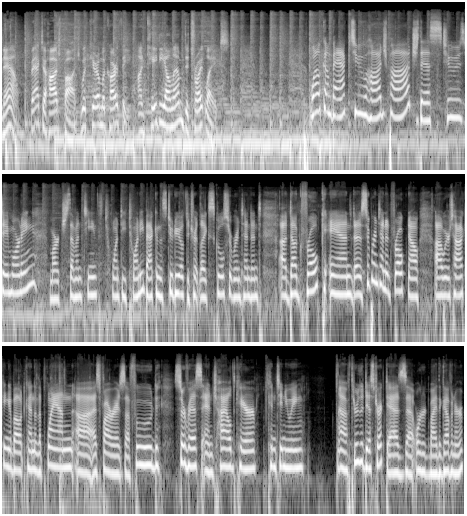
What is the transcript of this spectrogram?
Now, back to Hodgepodge with Carol McCarthy on KDLM Detroit Lakes. Welcome back to Hodgepodge this Tuesday morning, March 17th, 2020. Back in the studio with Detroit Lakes School Superintendent uh, Doug Froke. And uh, Superintendent Froke, now uh, we were talking about kind of the plan uh, as far as uh, food service and childcare continuing uh, through the district as uh, ordered by the governor.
